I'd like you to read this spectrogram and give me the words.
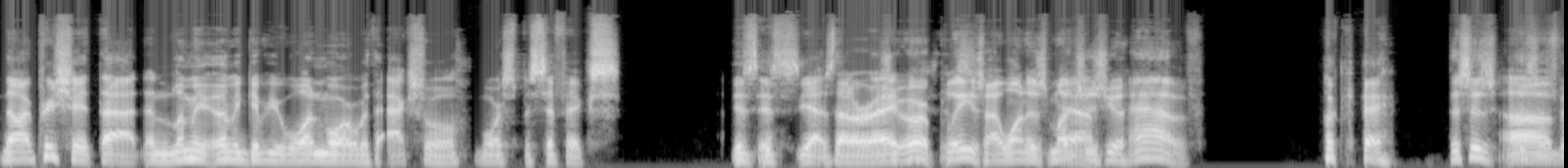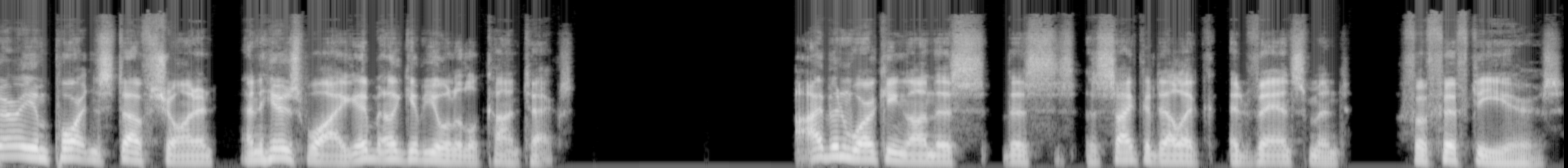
no, I appreciate that. And let me let me give you one more with actual more specifics. Is is yeah, is that all right? Sure, please. I want as much yeah. as you have. Okay. This is this um, is very important stuff, Sean, and, and here's why. I'll give you a little context. I've been working on this this psychedelic advancement for 50 years.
